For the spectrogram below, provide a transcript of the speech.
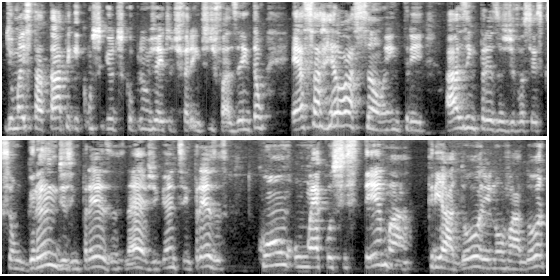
de uma startup que conseguiu descobrir um jeito diferente de fazer. Então, essa relação entre as empresas de vocês, que são grandes empresas, né, gigantes empresas, com um ecossistema criador, inovador,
